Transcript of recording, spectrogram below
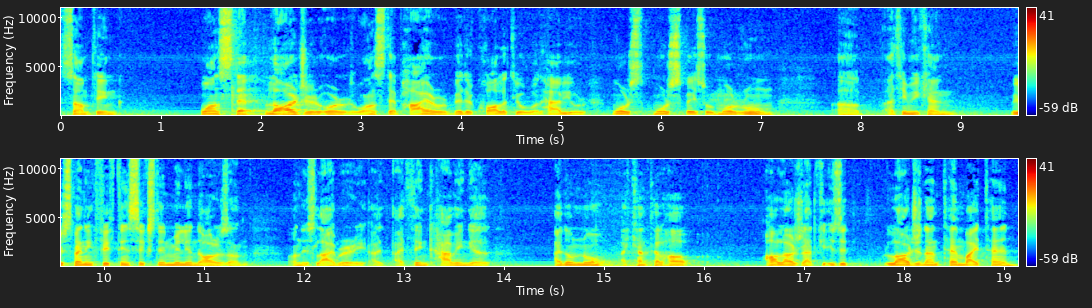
something one step larger or one step higher or better quality or what have you, or more, more space or more room, uh, I think we can, we're spending 15, 16 million dollars on, on this library. I, I think having a, I don't know, I can't tell how, how large that, is it larger than 10 by 10?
